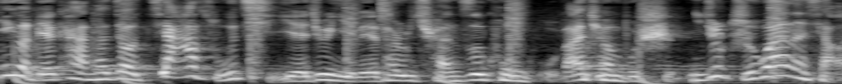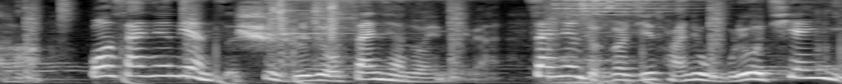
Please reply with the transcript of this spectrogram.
你可别看它叫家族企业就以为它是全资控股，完全不是。你就直观的想哈，光三星电子市值就三千多亿美元，三星整个集团就五六千亿，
